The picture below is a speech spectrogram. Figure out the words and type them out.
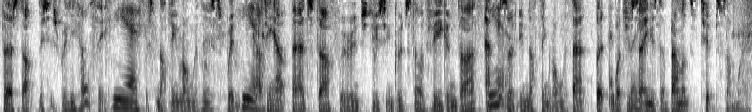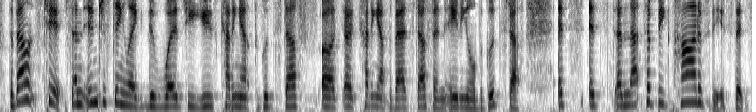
first up, this is really healthy. Yes. There's nothing wrong with this. We're Yes. cutting out bad stuff. We're introducing good stuff. Vegan diet, absolutely nothing wrong with that. But what you're saying is a balanced tip somewhere. The balance tips, and interesting, like the words you use, cutting out the good stuff, uh, uh, cutting out the bad stuff, and eating all the good stuff. It's it's, and that's a big part of this. That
